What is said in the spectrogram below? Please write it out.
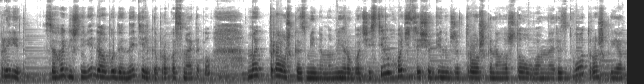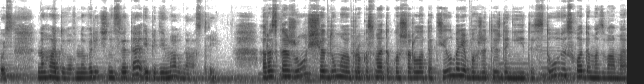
Привіт! Сьогоднішнє відео буде не тільки про косметику. Ми трошки змінимо мій робочий стіл. Хочеться, щоб він вже трошки налаштовував на Різдво, трошки якось нагадував новорічні свята і підіймав настрій. Розкажу, що думаю про косметику Шарлотта Тілбері, бо вже тиждень її тестую. Сходимо з вами,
